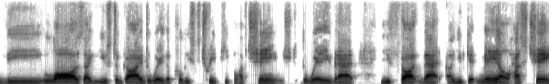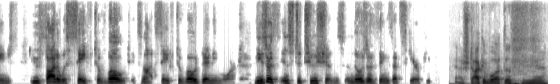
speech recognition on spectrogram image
the laws that used to guide the way the police treat people have changed. The way that you thought that uh, you'd get mail has changed. You thought it was safe to vote. It's not safe to vote anymore. These are institutions, and those are the things that scare people. Ja, starke Worte. Ja.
